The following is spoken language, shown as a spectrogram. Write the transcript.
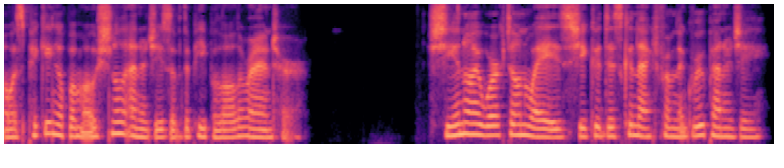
and was picking up emotional energies of the people all around her. She and I worked on ways she could disconnect from the group energy,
